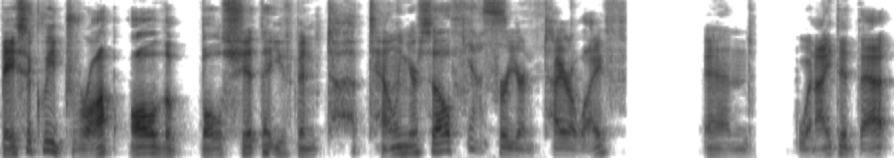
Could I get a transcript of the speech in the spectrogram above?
basically drop all the bullshit that you've been t- telling yourself yes. for your entire life. And when I did that,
